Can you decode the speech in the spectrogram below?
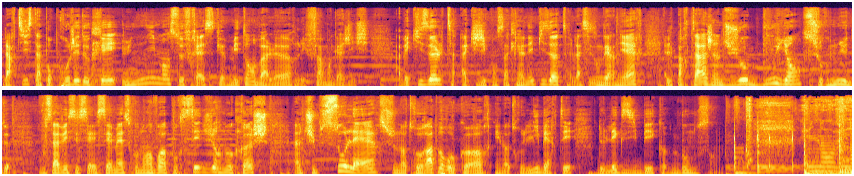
L'artiste a pour projet de créer une immense fresque mettant en valeur les femmes engagées. Avec Iselt, à qui j'ai consacré un épisode la saison dernière, elle partage un duo bouillant sur Nude. Vous savez, c'est ces SMS qu'on envoie pour séduire nos coches, un tube solaire sur notre rapport au corps et notre liberté de l'exhiber comme bon nous semble. Une envie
